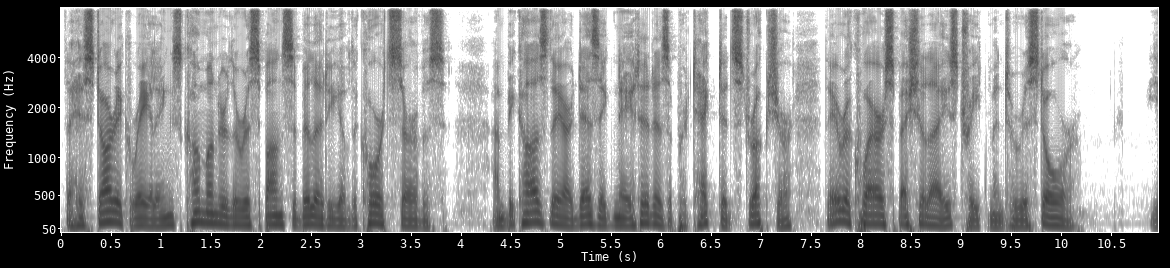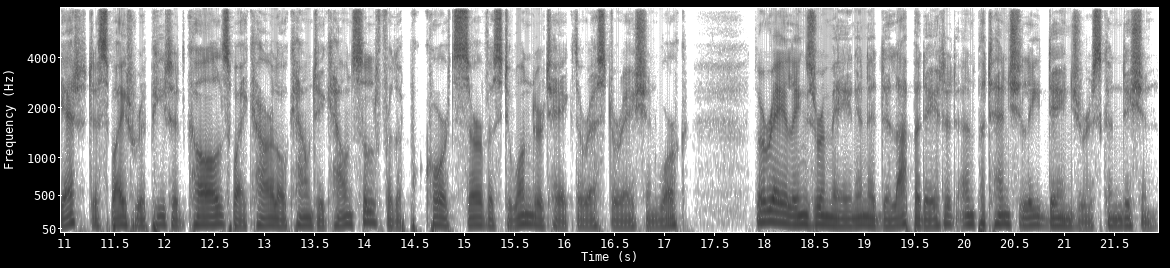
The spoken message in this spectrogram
The historic railings come under the responsibility of the court service and because they are designated as a protected structure, they require specialised treatment to restore. Yet, despite repeated calls by Carlow County Council for the court service to undertake the restoration work, the railings remain in a dilapidated and potentially dangerous condition.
